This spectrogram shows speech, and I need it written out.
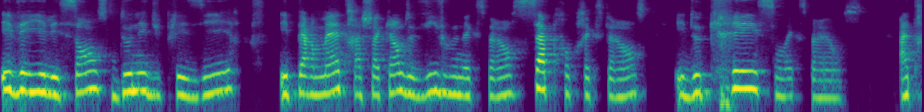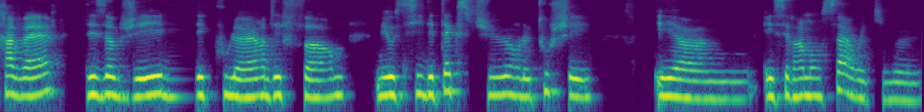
éveiller les sens, donner du plaisir et permettre à chacun de vivre une expérience, sa propre expérience, et de créer son expérience à travers des objets, des couleurs, des formes, mais aussi des textures, le toucher. Et, euh, et c'est vraiment ça, oui, qui me,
